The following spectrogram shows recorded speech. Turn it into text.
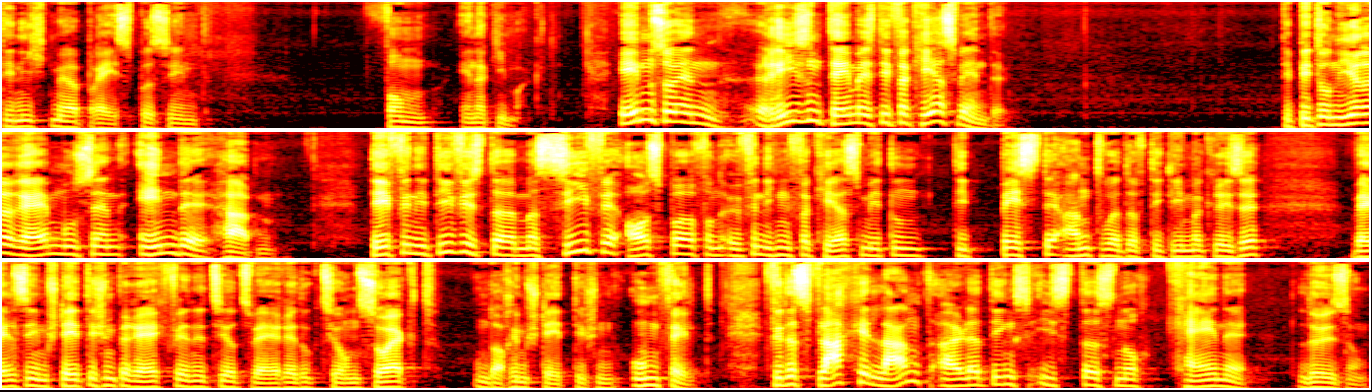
die nicht mehr erpressbar sind vom Energiemarkt. Ebenso ein Riesenthema ist die Verkehrswende. Die Betoniererei muss ein Ende haben. Definitiv ist der massive Ausbau von öffentlichen Verkehrsmitteln die beste Antwort auf die Klimakrise, weil sie im städtischen Bereich für eine CO2-Reduktion sorgt und auch im städtischen Umfeld. Für das flache Land allerdings ist das noch keine Lösung.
